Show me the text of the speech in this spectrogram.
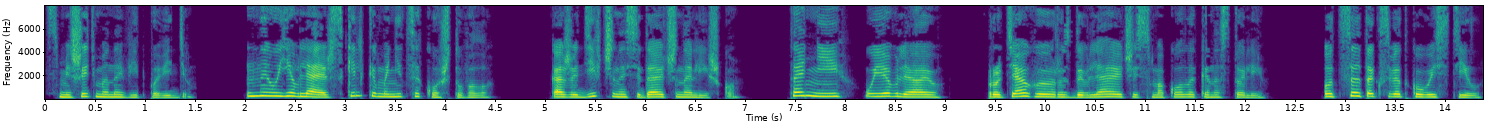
Смішить мене відповіддю. Не уявляєш, скільки мені це коштувало, каже дівчина, сідаючи на ліжко. Та ні, уявляю, протягую, роздивляючись смаколики на столі. Оце так святковий стіл.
